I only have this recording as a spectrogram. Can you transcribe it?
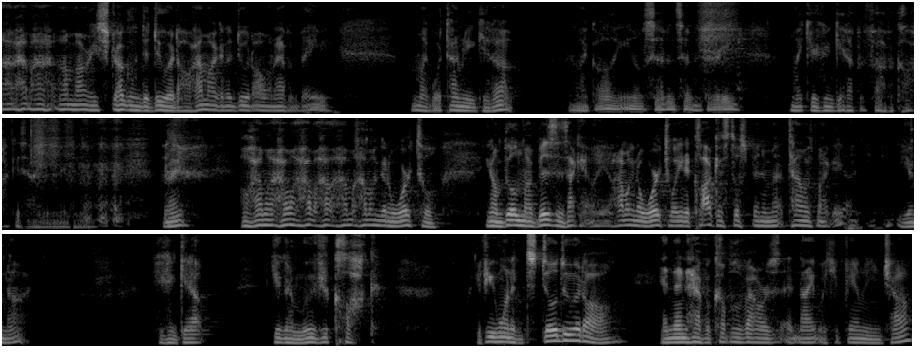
I- how, am I- I'm already struggling to do it all. How am I going to do it all when I have a baby? I'm like, what time do you get up? They're like, oh, you know, seven, seven thirty. I'm like, you're gonna get up at five o'clock. Is how you're gonna do it, right? Oh, how am I? How how how, how, how am I gonna work till? You know, I'm building my business. I can't. How am I gonna work till eight o'clock and still spend time with my? You're not. You can get up. You're gonna move your clock. If you want to still do it all and then have a couple of hours at night with your family and your child,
